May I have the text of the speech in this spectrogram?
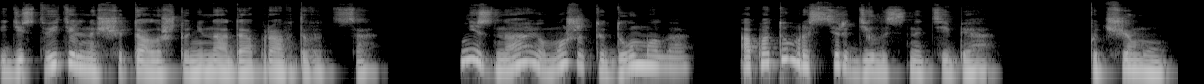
И действительно считала, что не надо оправдываться. Не знаю, может, и думала. А потом рассердилась на тебя. Почему?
